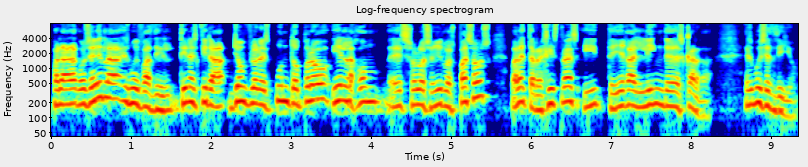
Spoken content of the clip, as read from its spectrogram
para conseguirla es muy fácil. Tienes que ir a johnflores.pro y en la home es solo seguir los pasos, ¿vale? Te registras y te llega el link de descarga. Es muy sencillo.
